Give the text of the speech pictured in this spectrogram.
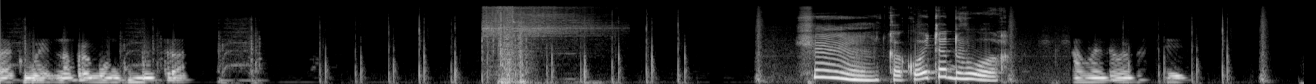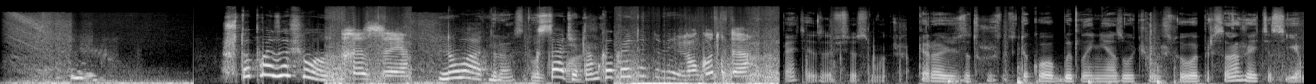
Так, вы на прогулку быстро. Хм, какой-то двор. Давай, давай быстрее. Что произошло? Хз. Ну ладно. Здравствуй, Кстати, Паша. там какая-то дверь. Ну, год туда. Опять это все смотришь. Короче, за то, что ты такого быдла не озвучиваешь своего персонажа, я тебя съем.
